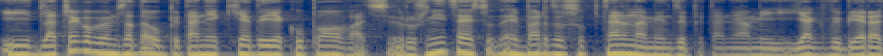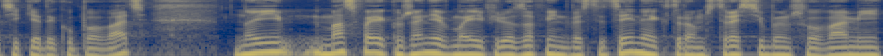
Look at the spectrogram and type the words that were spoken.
I dlaczego bym zadał pytanie, kiedy je kupować? Różnica jest tutaj bardzo subtelna między pytaniami, jak wybierać i kiedy kupować. No i ma swoje korzenie w mojej filozofii inwestycyjnej, którą streściłbym słowami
